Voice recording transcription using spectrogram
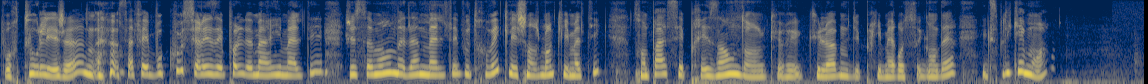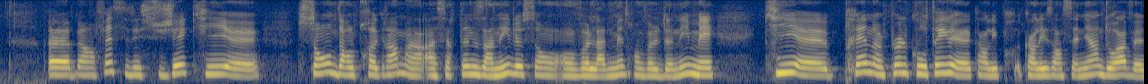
pour tous les jeunes, ça fait beaucoup sur les épaules de Marie Maltais. Justement, Madame Maltais, vous trouvez que les changements climatiques ne sont pas assez présents dans le curriculum du primaire au secondaire? Expliquez-moi. ben, en fait, c'est des sujets qui sont dans le programme à, certaines années, là, on, va l'admettre, on va le donner, mais qui euh, prennent un peu le côté euh, quand, les, quand les enseignants doivent, euh,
